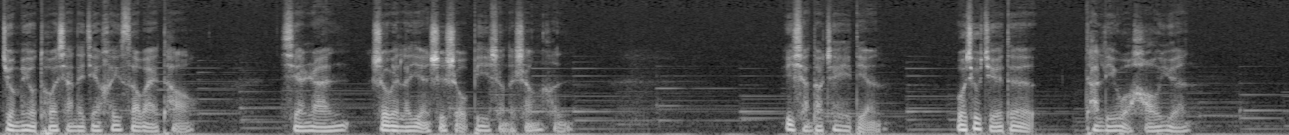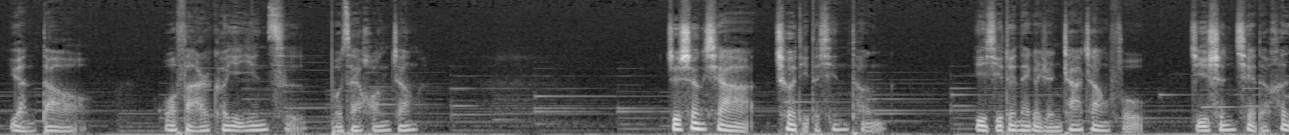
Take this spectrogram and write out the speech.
就没有脱下那件黑色外套，显然是为了掩饰手臂上的伤痕。一想到这一点，我就觉得他离我好远。远到，我反而可以因此不再慌张，只剩下彻底的心疼，以及对那个人渣丈夫极深切的恨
